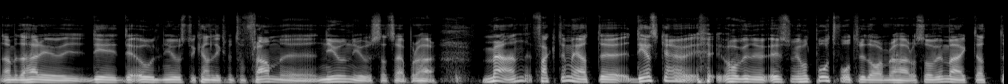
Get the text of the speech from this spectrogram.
nej, men det här är ju det, det old news, du kan liksom inte få fram eh, new news så att säga, på det här. Men faktum är att dels kan jag, har vi nu, eftersom vi har hållit på två, tre dagar med det här och så har vi märkt att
